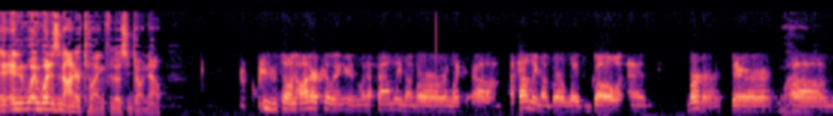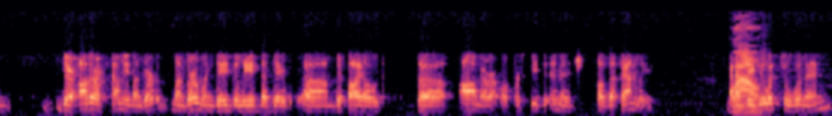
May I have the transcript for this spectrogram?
And, and what is an honor killing for those who don't know? so an honor killing is when a family member or like um, a family member would go and murder their wow. um, their other family member member when they believe that they um, defiled the honor or perceived image of the family. And they do it to women.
